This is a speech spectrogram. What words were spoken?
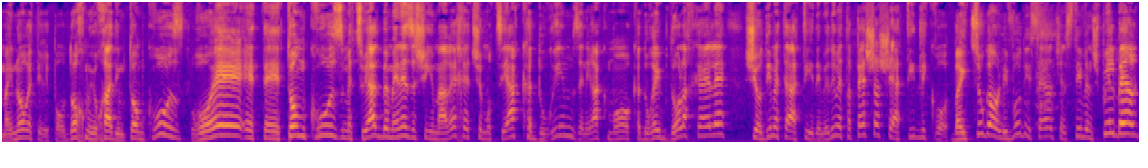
Minority אה, Report, דוח מיוחד עם תום קרוז, רואה את אה, תום קרוז מצויד במעין איזושהי מערכת שמוציאה כדורים, זה נראה כמו כדורי בדולח כאלה, שיודעים את העתיד, הם יודעים את הפשע שעתיד לקרות. בייצוג ההוליוודי, סרט של סטיבן שפילברג,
